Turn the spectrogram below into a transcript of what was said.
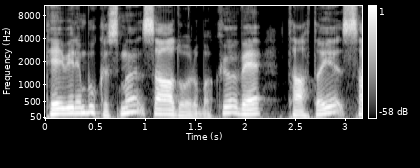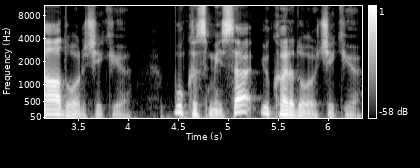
T1'in bu kısmı sağa doğru bakıyor ve tahtayı sağa doğru çekiyor. Bu kısmı ise yukarı doğru çekiyor.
